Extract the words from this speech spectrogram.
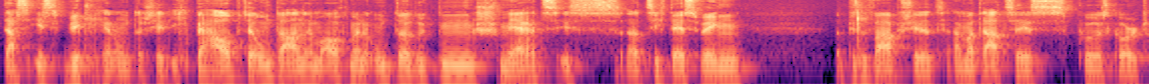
das ist wirklich ein Unterschied. Ich behaupte unter anderem auch, mein Unterrückenschmerz ist, hat sich deswegen ein bisschen verabschiedet. Eine Matratze ist pures Gold.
